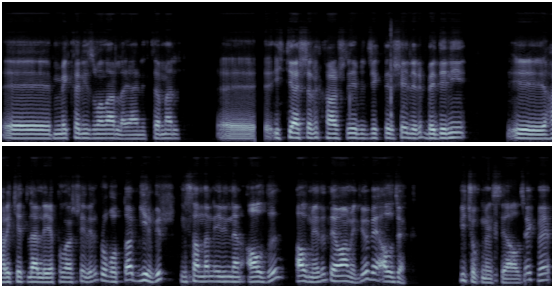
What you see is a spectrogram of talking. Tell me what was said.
e, mekanizmalarla yani temel e, ihtiyaçlarını karşılayabilecekleri şeyleri bedeni e, hareketlerle yapılan şeyleri robotlar bir bir insanların elinden aldı, almaya da devam ediyor ve alacak. Birçok mesleği alacak ve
